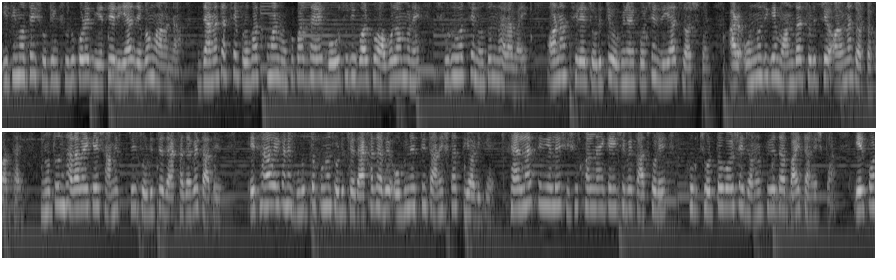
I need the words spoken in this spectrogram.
ইতিমধ্যে শুটিং শুরু করে দিয়েছে রিয়াজ এবং অয়না জানা যাচ্ছে, প্রভাত কুমার মুখোপাধ্যায়ের বউচুরি গল্প অবলম্বনে শুরু হচ্ছে নতুন ধারাবাহিক। অনাথ ছেলে চরিত্রে অভিনয় করছেন রিয়াজ লস্কর আর অন্যদিকে মন্দার চরিত্রে অয়না চট্টোপাধ্যায়। নতুন ধারাবাহিকের স্বামী স্ত্রী চরিত্রে দেখা যাবে তাদের। এছাড়াও এখানে গুরুত্বপূর্ণ চরিত্রে দেখা যাবে অভিনেত্রী তানিষ্কা তিওয়ারিকে। খেলনা সিরিয়ালে শিশু খলনায়িকা হিসেবে কাজ করে খুব ছোট্ট বয়সে জনপ্রিয়তা পায় তানিষ্কা। এরপর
